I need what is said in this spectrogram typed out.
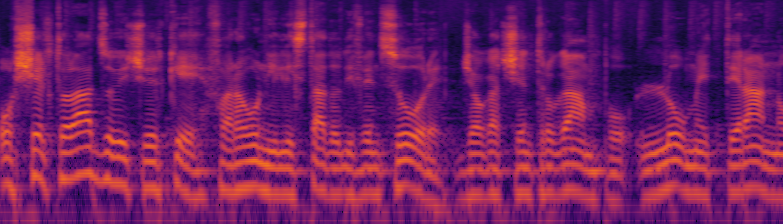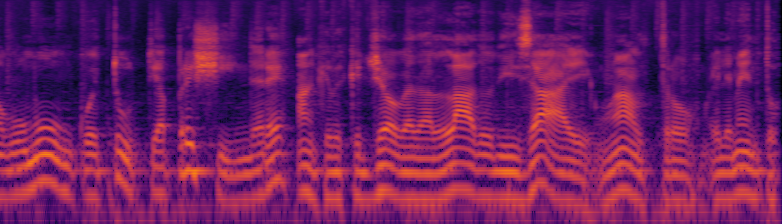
ho scelto Lazovic perché Faraoni listato difensore, gioca a centrocampo, lo metteranno comunque tutti a prescindere, anche perché gioca dal lato di Isai, un altro elemento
